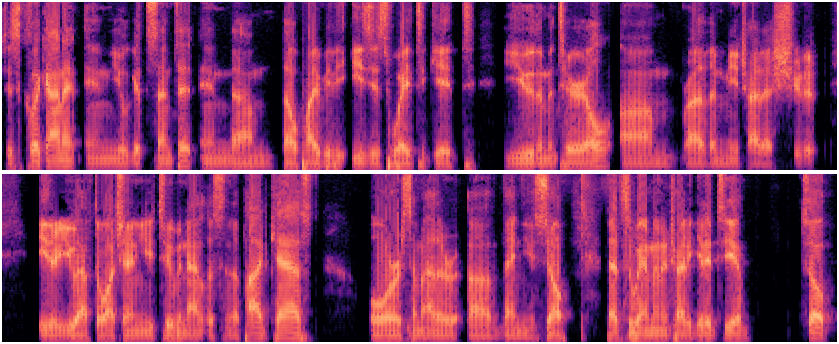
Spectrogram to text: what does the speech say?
Just click on it and you'll get sent it. And um, that'll probably be the easiest way to get you the material um, rather than me try to shoot it. Either you have to watch it on YouTube and not listen to the podcast or some other uh, venue. So that's the way I'm going to try to get it to you. So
